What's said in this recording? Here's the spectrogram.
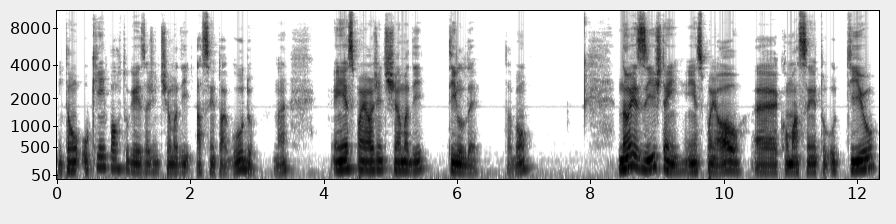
Então, o que em português a gente chama de acento agudo, né? Em espanhol a gente chama de tilde, tá bom? Não existem em espanhol é, como acento o tio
